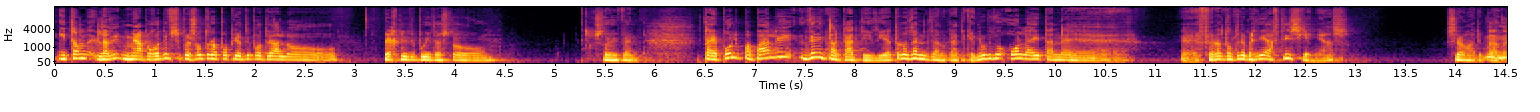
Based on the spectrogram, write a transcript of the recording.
ήταν, δηλαδή με απογοητεύσει περισσότερο από οποιοδήποτε άλλο παιχνίδι που είδα στο, στο event. Τα υπόλοιπα πάλι δεν ήταν κάτι ιδιαίτερο δεν ήταν κάτι καινούργιο όλα ήταν ε, φαινόταν ότι είναι παιχνίδια αυτής της γενιάς. Ναι, ναι,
